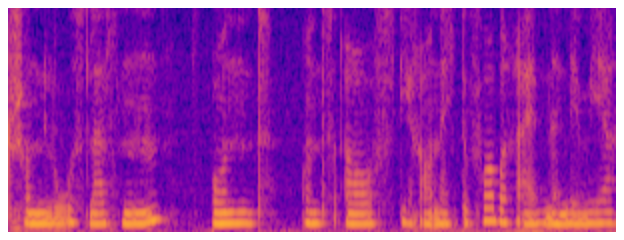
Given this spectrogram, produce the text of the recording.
schon loslassen und uns auf die Rauhnächte vorbereiten, indem wir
